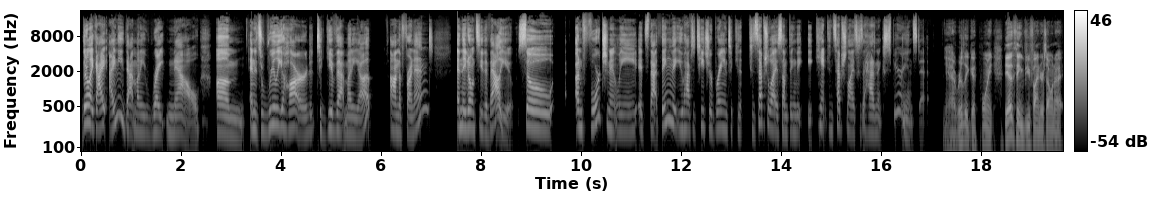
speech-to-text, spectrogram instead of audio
They're like, I I need that money right now, um, and it's really hard to give that money up on the front end and they don't see the value. So unfortunately, it's that thing that you have to teach your brain to conceptualize something that it can't conceptualize because it hasn't experienced it. Yeah, really good point. The other thing, viewfinders, I want to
